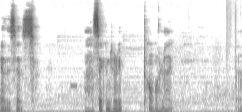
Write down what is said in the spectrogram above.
Yeah, this has a secondary power line. Um,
